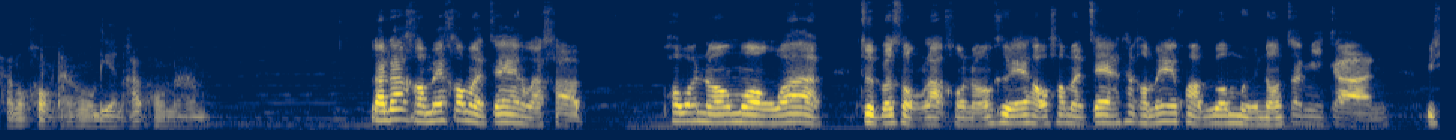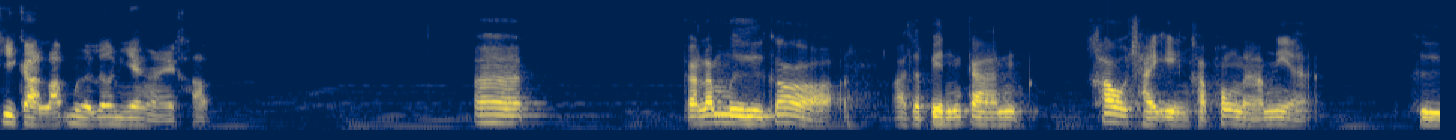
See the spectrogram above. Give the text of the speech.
ทางของทางโรงเรียนครับห้องน้ำแล้วถ้าเขาไม่เข้ามาแจ้งล่ะครับ เพราะว่าน้องมองว่าจุดประสงค์หลักของน้องคือให้เขาเข้ามาแจ้ง ถ้าเขาไม่ให้ความร่วมมือน้องจะมีการวิธีการรับมือเรื่องนี้ยังไงครับอ่าการรับมือก็อาจจะเป็นการเข้าใช้เองครับ ห้องน้ำเนี่ย คือ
